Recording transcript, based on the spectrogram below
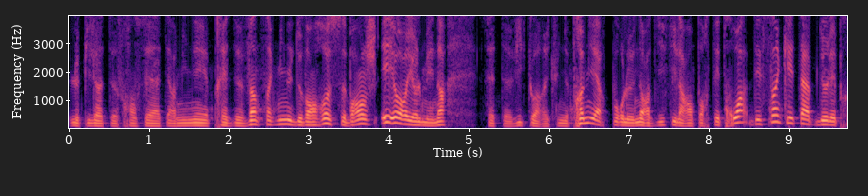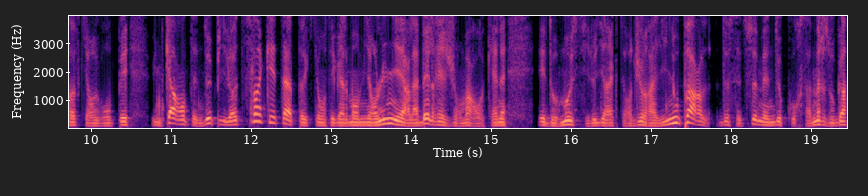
Le pilote français a terminé près de 25 minutes devant Ross Branch et Oriol Mena. Cette victoire est une première pour le nordiste. Il a remporté trois des cinq étapes de l'épreuve qui regroupait une quarantaine de pilotes. Cinq étapes qui ont également mis en lumière la belle région marocaine. Edo Mossi, le directeur du rallye, nous parle de cette semaine de course à Merzouga.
